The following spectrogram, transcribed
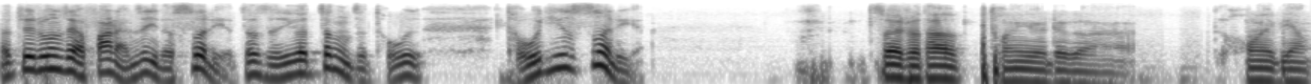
他最终是要发展自己的势力，这是一个政治投投机势力，所以说他不同于这个红卫兵。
